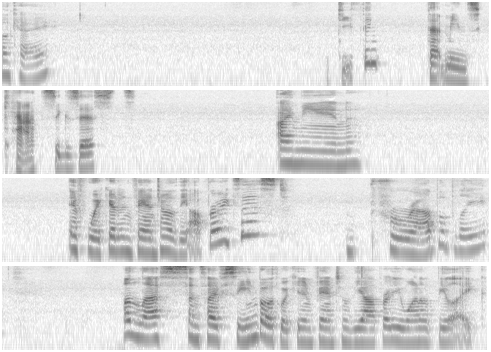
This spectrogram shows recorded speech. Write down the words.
Okay. Do you think that means cats exist? I mean, if Wicked and Phantom of the Opera exist, probably. Unless, since I've seen both Wicked and Phantom of the Opera, you want to be like,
